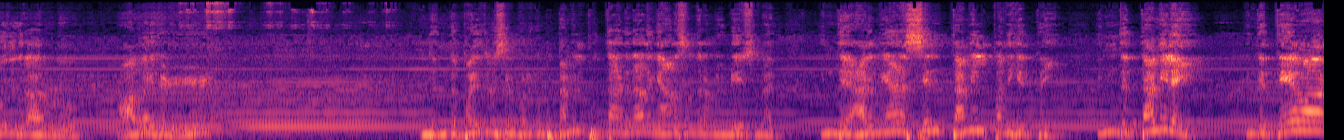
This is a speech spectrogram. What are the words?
ஓதுகிறார்களோ அவர்கள் இந்த இந்த பதிவில் சிறப்பு தமிழ் புத்தாண்டுனால ஞானசந்திரம் அப்படி இப்படியே சொன்னார். இந்த அருமையான செந்தமிழ் பதிகத்தை இந்த தமிழை இந்த தேவார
